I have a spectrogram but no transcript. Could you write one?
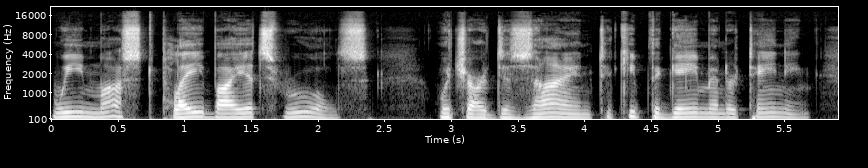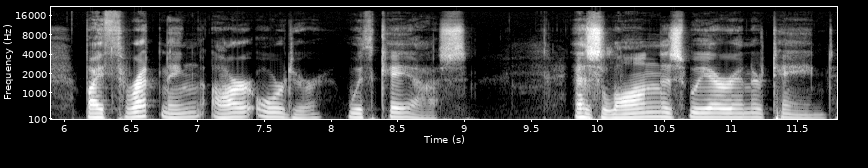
we must play by its rules, which are designed to keep the game entertaining by threatening our order with chaos. As long as we are entertained,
